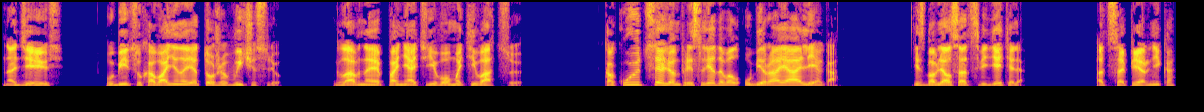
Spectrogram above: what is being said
«Надеюсь. Убийцу Хованина я тоже вычислю. Главное — понять его мотивацию. Какую цель он преследовал, убирая Олега? Избавлялся от свидетеля? От соперника?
